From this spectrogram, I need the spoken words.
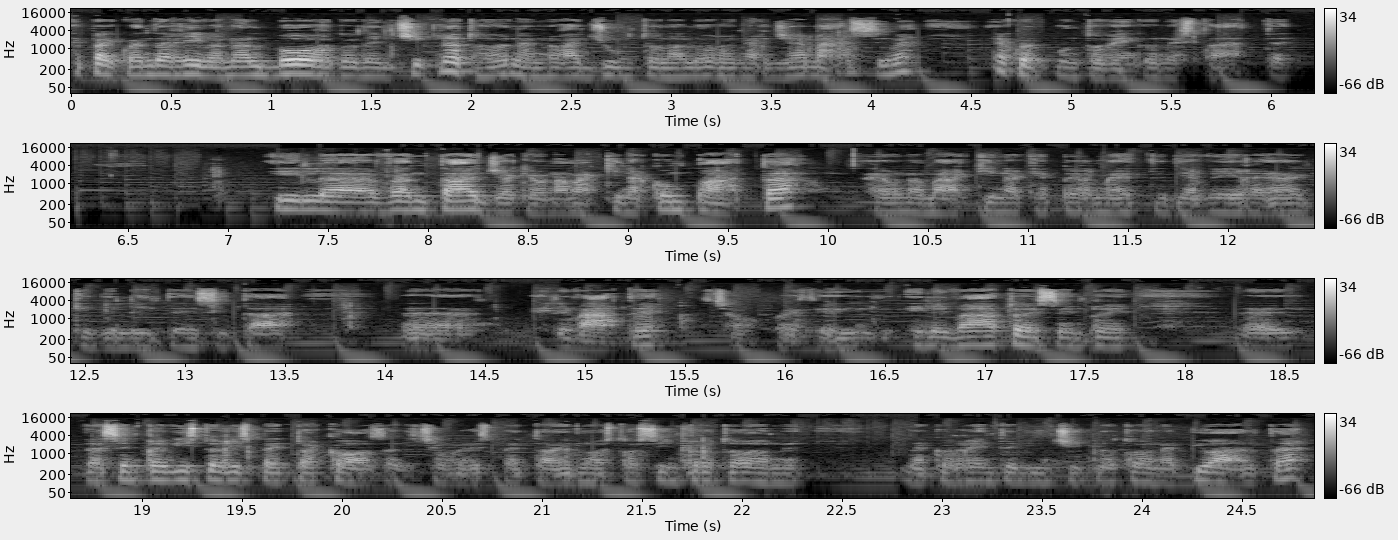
e poi quando arrivano al bordo del ciclotrone hanno raggiunto la loro energia massima e a quel punto vengono estratte. Il vantaggio è che è una macchina compatta, è una macchina che permette di avere anche delle intensità eh, elevate, diciamo, elevato è sempre, eh, va sempre visto rispetto a cosa, diciamo, rispetto al nostro sincrotrone, la corrente di un ciclotrone è più alta,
